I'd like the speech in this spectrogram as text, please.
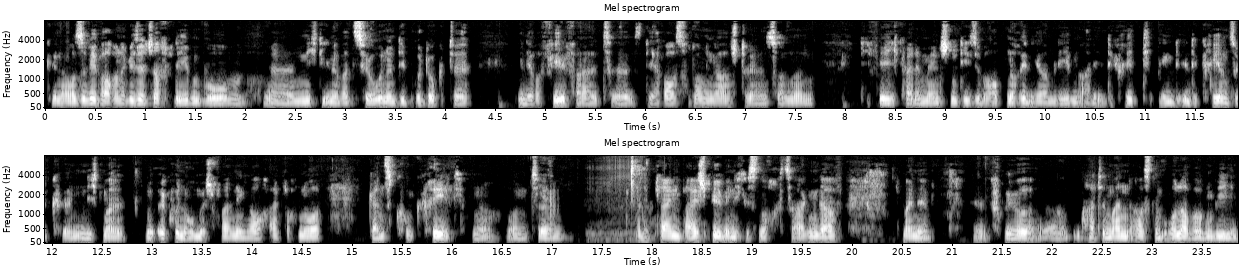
Genauso wie wir auch in einer Gesellschaft leben, wo äh, nicht die Innovationen die Produkte in ihrer Vielfalt äh, die Herausforderungen darstellen, sondern die Fähigkeit der Menschen, diese überhaupt noch in ihrem Leben alle integriert, integrieren zu können, nicht mal nur ökonomisch, vor allen Dingen auch einfach nur ganz konkret. Ne? Und ähm, ein kleines Beispiel, wenn ich das noch sagen darf. Ich meine, äh, früher äh, hatte man aus dem Urlaub irgendwie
